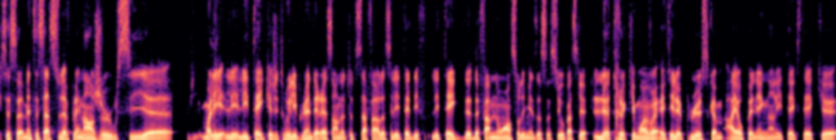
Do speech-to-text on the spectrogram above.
c'est ça. Mais tu sais, ça soulève plein d'enjeux aussi. Euh, moi, les, les, les, takes que j'ai trouvé les plus intéressants de toute cette affaire-là, c'est les takes, des, les takes de, femmes noires sur les médias sociaux parce que le truc qui, moi, a été le plus comme eye-opening dans les takes, c'était que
